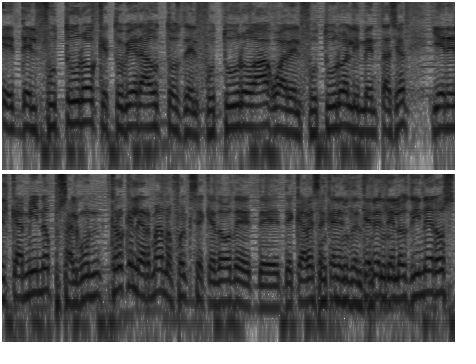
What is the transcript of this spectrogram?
eh, del futuro, que tuviera autos del futuro, agua del futuro, alimentación. Y en el camino, pues algún. Creo que el hermano fue el que se quedó de, de- de cabeza, que era, el, que el de los dineros.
